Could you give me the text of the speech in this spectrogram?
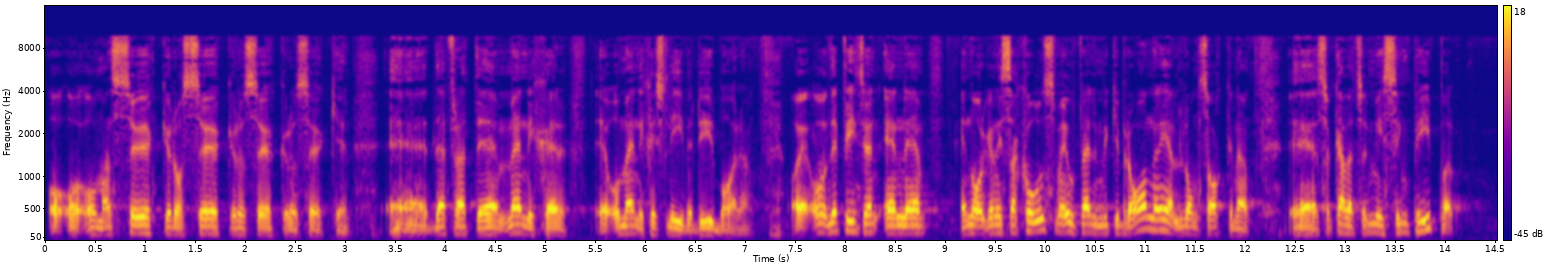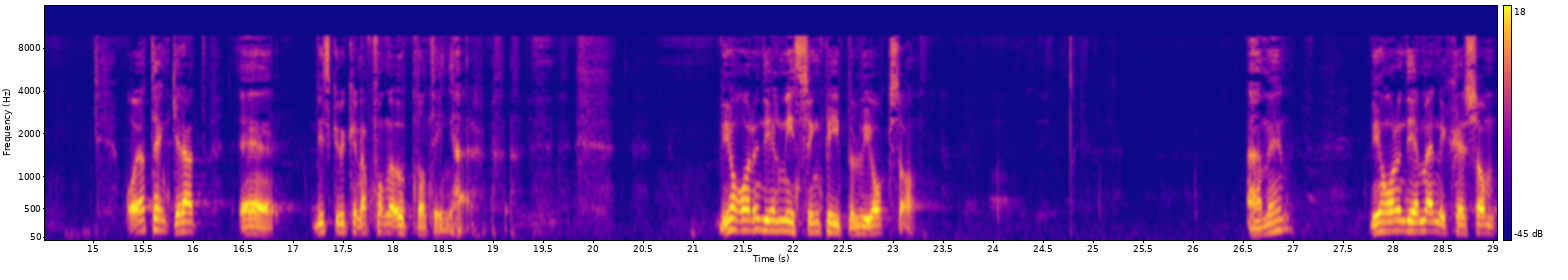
och, och, och man söker och söker och söker och söker. Eh, därför att eh, människor eh, och människors liv är dyrbara. Och, och det finns en, en, eh, en, organisation som har gjort väldigt mycket bra när det gäller de sakerna, eh, som kallas för Missing People. Och jag tänker att eh, vi skulle kunna fånga upp någonting här. Vi har en del missing people vi också. Amen. Vi har en del människor som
